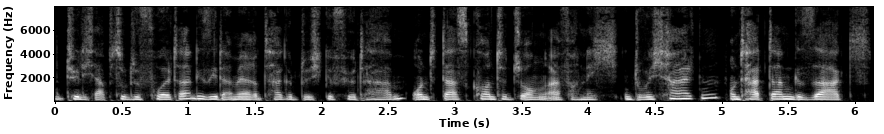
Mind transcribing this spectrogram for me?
Natürlich absolute Folter, die sie da mehrere Tage durchgeführt haben. Und das konnte Jong einfach nicht durchhalten und hat dann gesagt,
